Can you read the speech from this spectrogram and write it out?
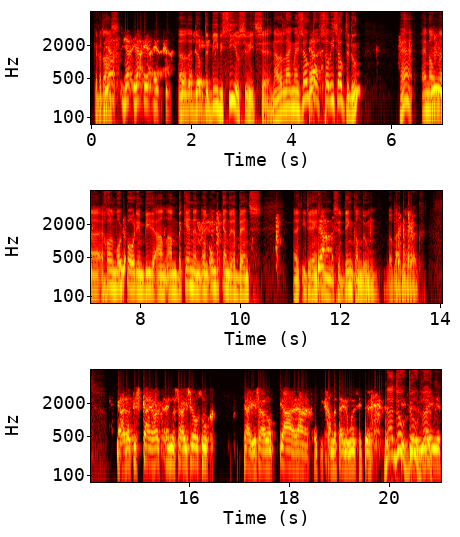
Ik heb het laatst. ja, ja, ja. ja, de, de, op de kikker. BBC of zoiets. Nou, dat lijkt mij zo tof, zoiets ook te doen. Hè? En dan Mm. gewoon een mooi podium bieden aan, aan bekende en onbekendere bands. En dat iedereen Ja. gewoon zijn ding kan doen. Dat lijkt me leuk. Ja, dat is keihard. En dan zou je zelfs nog... Ja, je zou dan... Ja, ja, god, ik ga meteen nog eens zitten... Nou, doe, zitten doe, leuk.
